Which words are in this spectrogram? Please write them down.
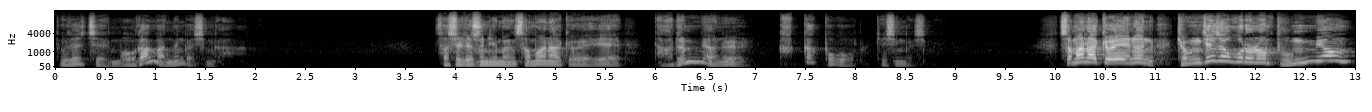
도대체 뭐가 맞는 것인가? 사실 예수님은 서머나 교회의 다른 면을 각각 보고 계신 것입니다. 서마나 교회는 경제적으로는 분명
